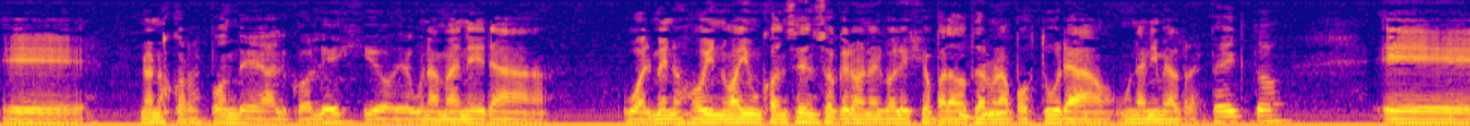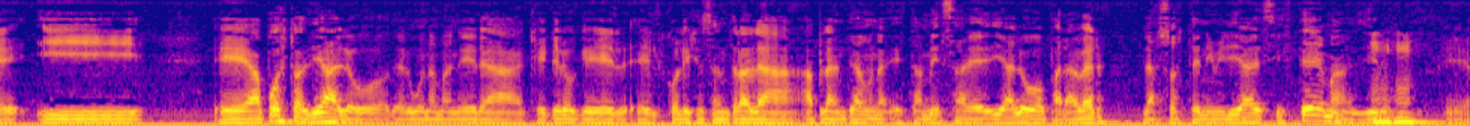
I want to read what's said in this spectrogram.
eh, no nos corresponde al colegio de alguna manera, o al menos hoy no hay un consenso creo en el colegio para adoptar una postura unánime al respecto, eh, y eh, apuesto al diálogo de alguna manera, que creo que el, el Colegio Central ha, ha planteado una- esta mesa de diálogo para ver la sostenibilidad del sistema, es decir, Ujú. eh,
